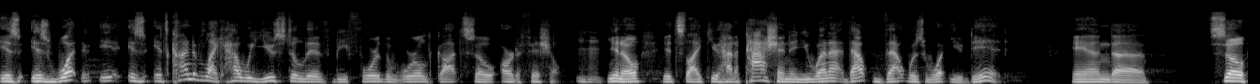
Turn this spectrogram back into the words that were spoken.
is is what is it's kind of like how we used to live before the world got so artificial. Mhm. you know it's like you had a passion and you went at that that was what you did. And uh so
